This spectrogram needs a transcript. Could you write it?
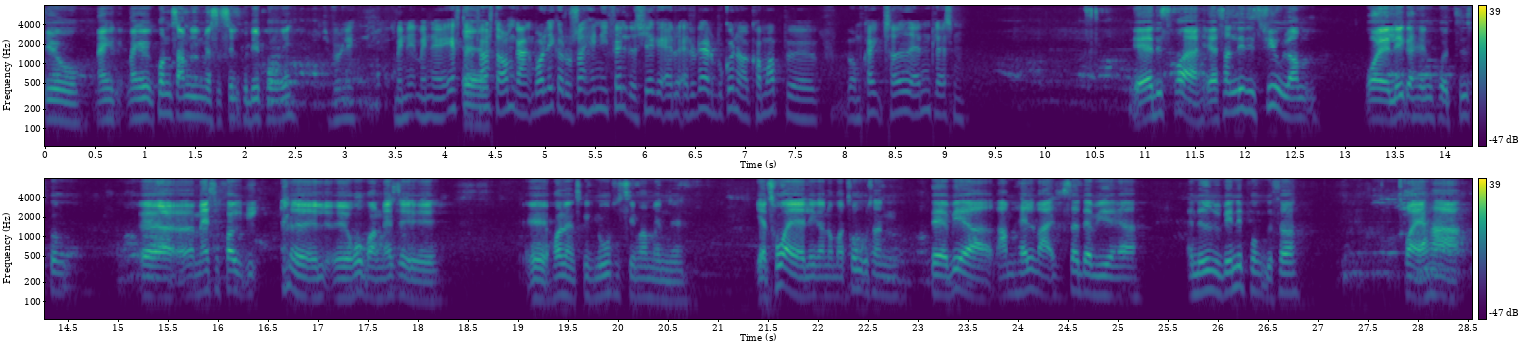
det er jo, man, man kan jo kun sammenligne med sig selv på det punkt, ikke? Selvfølgelig. Men, men øh, efter Ja. første omgang, hvor ligger du så henne i feltet cirka? Er du, er du der, du begynder at komme op øh, omkring 3. anden pladsen? Ja, det tror jeg. Jeg er sådan lidt i tvivl om, hvor jeg ligger henne på et tidspunkt. Øh, en masse folk øh, råber en masse øh, hollandske gloser til mig, men øh, jeg tror, jeg ligger nummer to, sådan, da jeg er ved at ramme halvvejs, så da vi er, er nede ved vendepunktet, så tror jeg, jeg har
